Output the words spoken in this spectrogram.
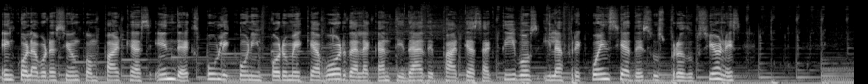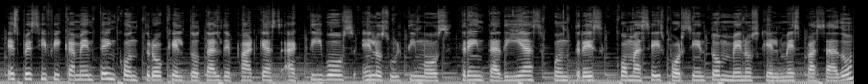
en colaboración con Podcast Index, publicó un informe que aborda la cantidad de podcasts activos y la frecuencia de sus producciones. Específicamente encontró que el total de podcasts activos en los últimos 30 días fue un 3,6% menos que el mes pasado,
